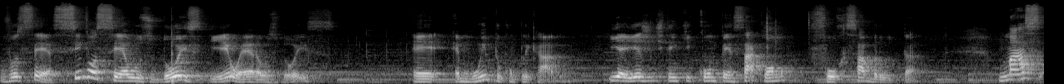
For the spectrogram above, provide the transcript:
você é. Se você é os dois, e eu era os dois, é, é muito complicado. E aí a gente tem que compensar como força bruta. Mas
